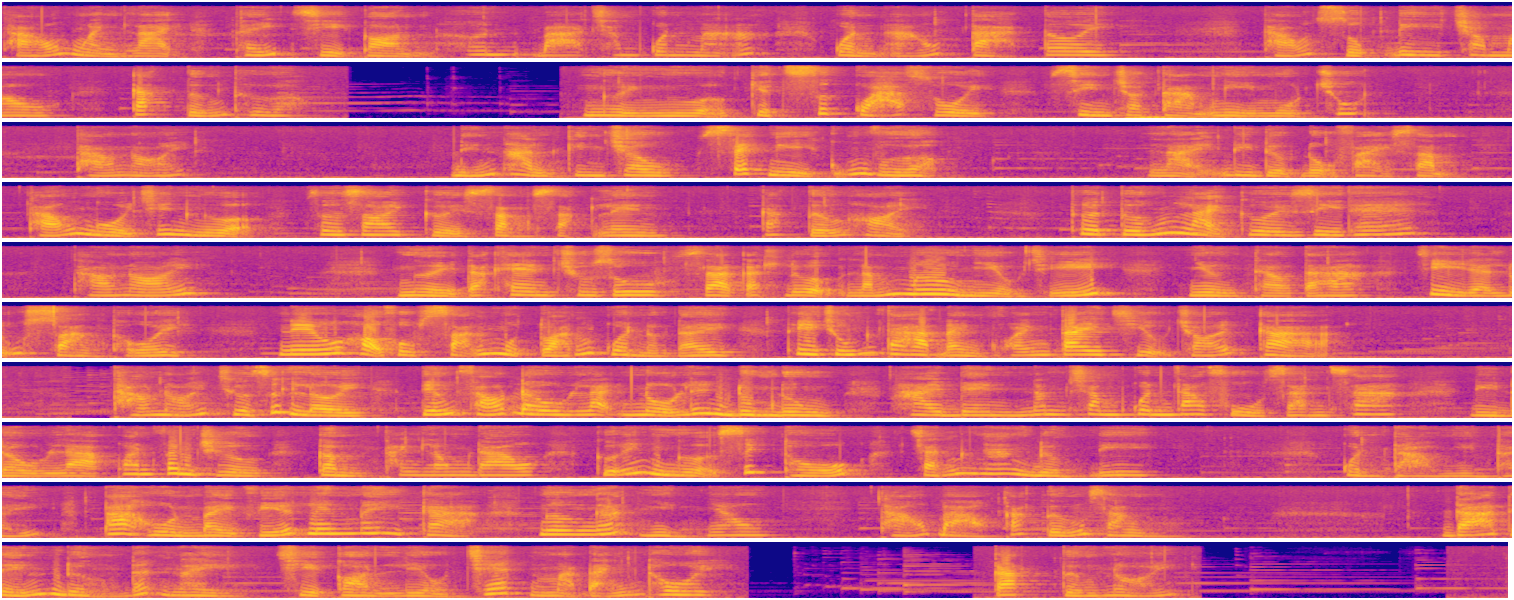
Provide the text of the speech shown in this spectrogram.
Tháo ngoảnh lại thấy chỉ còn hơn 300 quân mã, quần áo tả tơi. Tháo dục đi cho mau, các tướng thưa. Người ngựa kiệt sức quá rồi, xin cho tạm nghỉ một chút. Tháo nói, đến hẳn Kinh Châu, xét nghỉ cũng vừa. Lại đi được độ vài dặm, Tháo ngồi trên ngựa, dơ roi cười sảng sặc lên. Các tướng hỏi, Thừa tướng lại cười gì thế? Tháo nói Người ta khen Chu Du ra cát lượng lắm mưu nhiều trí Nhưng theo ta chỉ là lũ soàng thôi Nếu họ phục sẵn một toán quân ở đây Thì chúng ta đành khoanh tay chịu trói cả Tháo nói chưa dứt lời Tiếng pháo đầu lại nổ lên đùng đùng Hai bên 500 quân đao phủ dàn ra Đi đầu là quan vân trường cầm thanh long đao Cưỡi ngựa xích thố chắn ngang đường đi Quần Tào nhìn thấy, ba hồn bảy vía lên mây cả, ngơ ngác nhìn nhau. Tháo bảo các tướng rằng, đã đến đường đất này chỉ còn liều chết mà đánh thôi. Các tướng nói,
